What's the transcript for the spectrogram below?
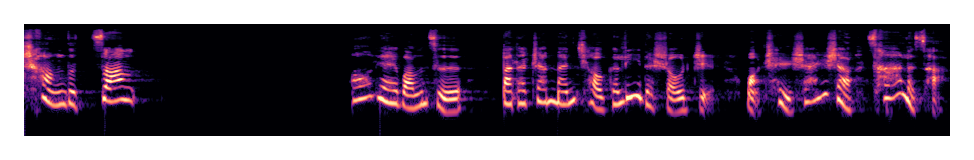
常的脏。”奥利艾王子把他沾满巧克力的手指往衬衫上擦了擦，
